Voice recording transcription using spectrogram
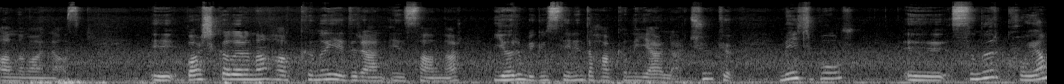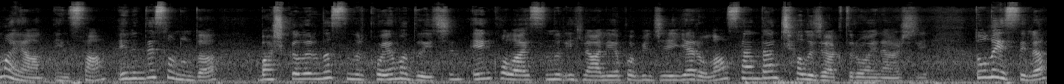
anlaman lazım. Ee, başkalarına hakkını yediren insanlar yarın bir gün senin de hakkını yerler. Çünkü mecbur e, sınır koyamayan insan eninde sonunda başkalarına sınır koyamadığı için en kolay sınır ihlali yapabileceği yer olan senden çalacaktır o enerjiyi. Dolayısıyla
